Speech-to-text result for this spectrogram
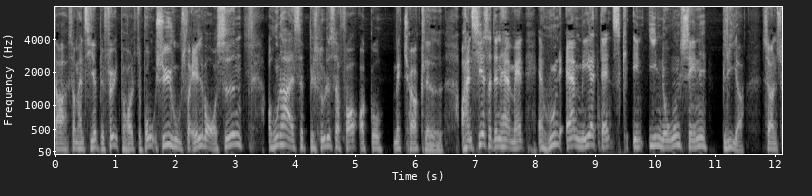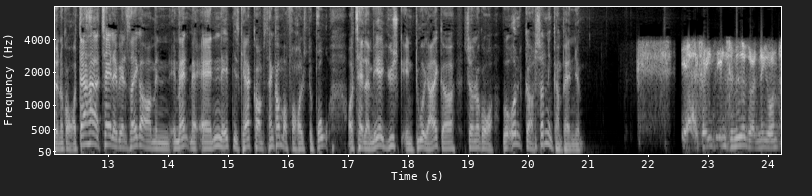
der, som han siger, blev født på Holstebro sygehus for 11 år siden, og hun har altså besluttet sig for at gå med tørklæde. Og han siger så, den her mand, at hun er mere dansk, end I nogensinde bliver. Søren Søndergaard. Og der her taler vi altså ikke om en, en mand med anden etnisk herkomst. Han kommer fra Holstebro og taler mere jysk, end du og jeg gør, Søndergaard. Hvor ondt gør sådan en kampagne? Ja, altså indtil videre gør den ikke ondt.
